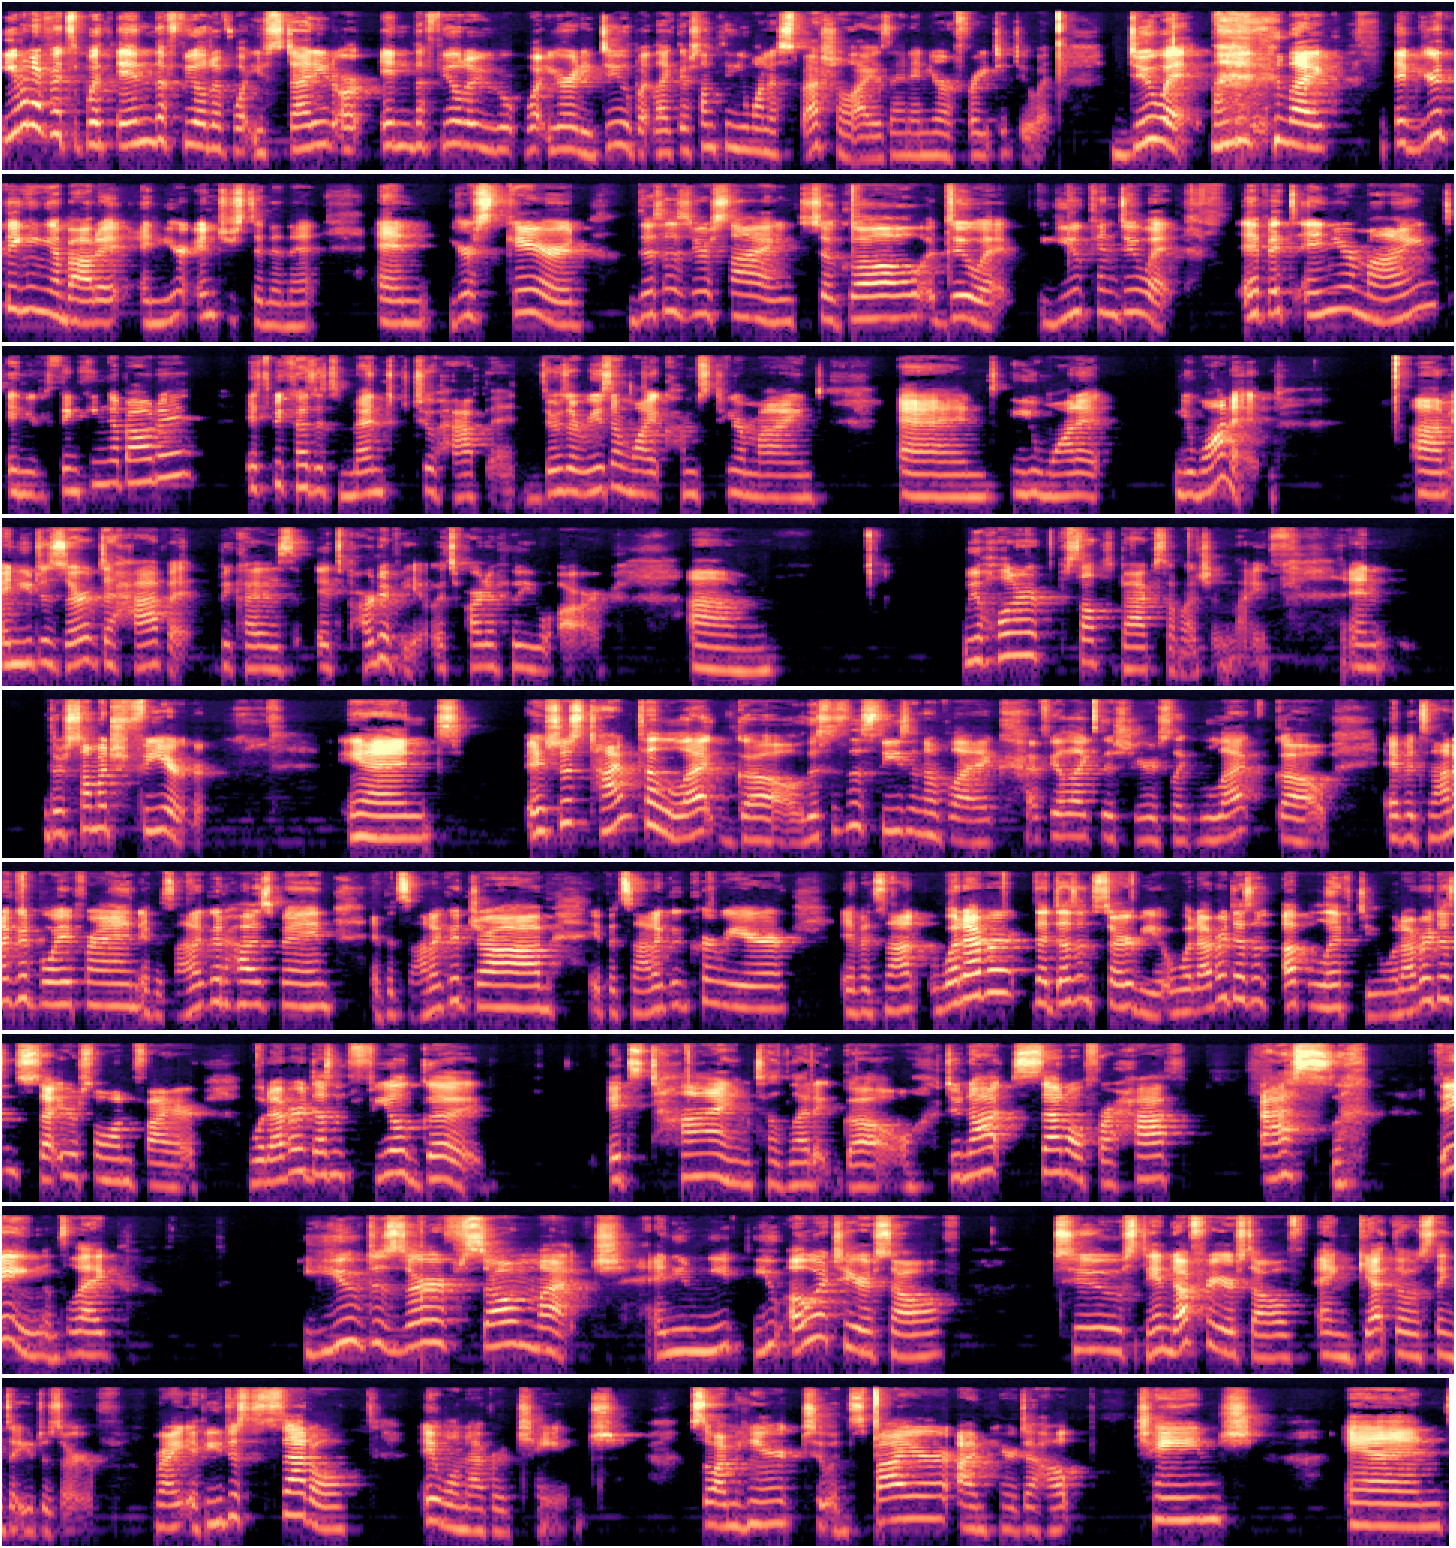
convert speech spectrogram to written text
even if it's within the field of what you studied or in the field of what you already do, but like there's something you want to specialize in and you're afraid to do it, do it. like if you're thinking about it and you're interested in it and you're scared, this is your sign to go do it. You can do it if it's in your mind and you're thinking about it, it's because it's meant to happen. There's a reason why it comes to your mind and you want it. You want it. Um, and you deserve to have it because it's part of you, it's part of who you are. Um, we hold ourselves back so much in life, and there's so much fear. And it's just time to let go. This is the season of like, I feel like this year is like, let go. If it's not a good boyfriend, if it's not a good husband, if it's not a good job, if it's not a good career, if it's not whatever that doesn't serve you, whatever doesn't uplift you, whatever doesn't set your soul on fire, whatever doesn't feel good, it's time to let it go. Do not settle for half ass things. Like, you deserve so much and you need you owe it to yourself to stand up for yourself and get those things that you deserve right? If you just settle it will never change. So i'm here to inspire i'm here to help change and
